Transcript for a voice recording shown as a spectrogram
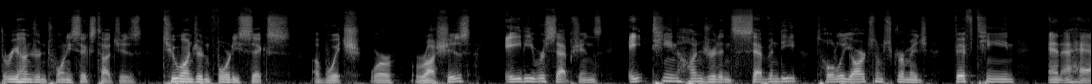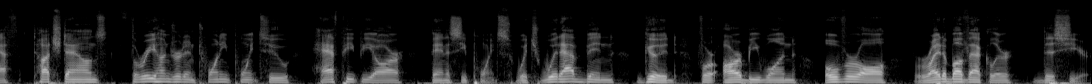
326 touches, 246 of which were rushes, 80 receptions, 1,870 total yards from scrimmage, 15 and a half touchdowns, 320.2 half PPR fantasy points, which would have been good for RB1 overall, right above Ekeler this year.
